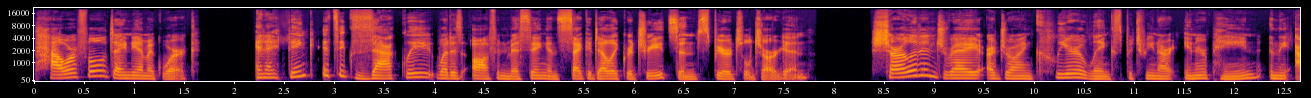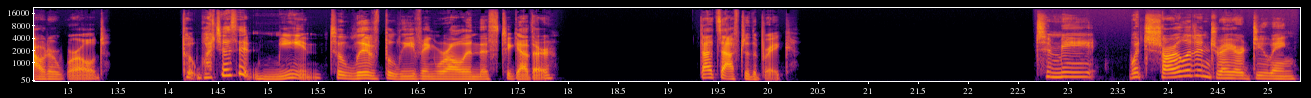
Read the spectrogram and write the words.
powerful, dynamic work. And I think it's exactly what is often missing in psychedelic retreats and spiritual jargon. Charlotte and Dre are drawing clear links between our inner pain and the outer world. But what does it mean to live believing we're all in this together? That's after the break. To me, what Charlotte and Dre are doing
